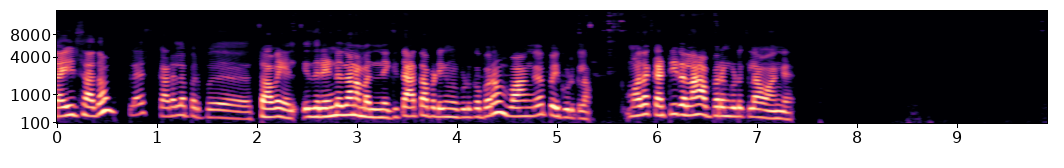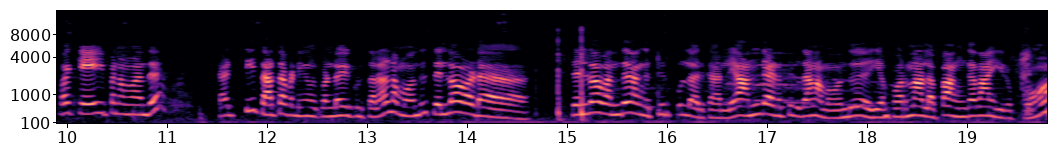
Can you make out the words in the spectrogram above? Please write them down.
தயிர் சாதம் ப்ளஸ் கடலைப்பருப்பு துவையல். இது ரெண்டு தான் நம்ம இன்றைக்கி தாத்தா பாட்டிங்களுக்கு கொடுக்க போகிறோம் வாங்க போய் கொடுக்கலாம். மொதல் கட்டிடலாம் அப்புறம் கொடுக்கலாம். வாங்க. ஓகே இப்போ நம்ம வந்து கட்டி தாத்தா பாட்டிங்களுக்கு கொண்டு போய் கொடுத்தாலும் நம்ம வந்து செல்வாவோட செல்வா வந்து அங்கே திருப்பூரில் இருக்கார் இல்லையா? அந்த இடத்துக்கு தான் நம்ம வந்து என் பிறநாள் அப்போ அங்கே தான் இருப்போம்.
